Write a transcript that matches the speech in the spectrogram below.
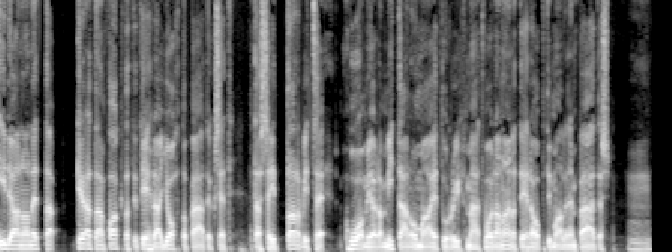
ideana on, että kerätään faktat ja tehdään johtopäätökset. Tässä ei tarvitse huomioida mitään omaa eturyhmää, että voidaan aina tehdä optimaalinen päätös. Mm.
